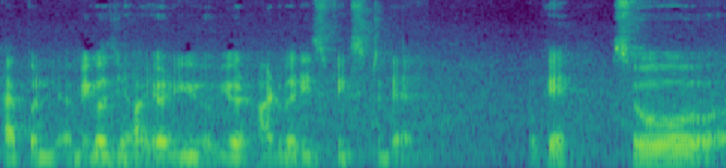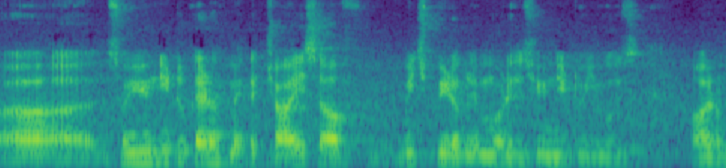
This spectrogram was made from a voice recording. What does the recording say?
happen because your, your, your hardware is fixed there. Okay? So uh, so you need to kind of make a choice of which PWM modules you need to use or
